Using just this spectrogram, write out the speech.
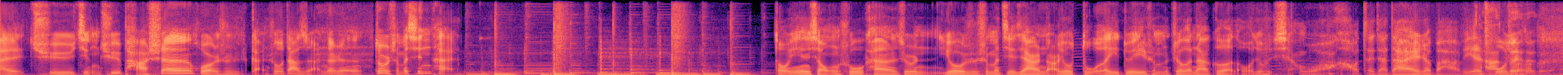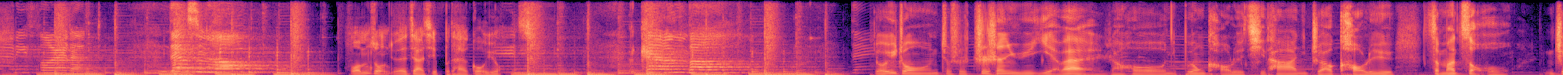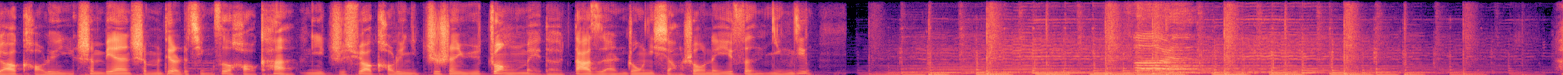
爱去景区爬山，或者是感受大自然的人，都是什么心态？抖音、小红书看，就是又是什么节假日哪儿又堵了一堆什么这个那个的，我就想，我靠，在家待着吧，别出去了。对对对我们总觉得假期不太够用。有一种就是置身于野外，然后你不用考虑其他，你只要考虑怎么走，你只要考虑你身边什么地儿的景色好看，你只需要考虑你置身于壮美的大自然中，你享受那一份宁静。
